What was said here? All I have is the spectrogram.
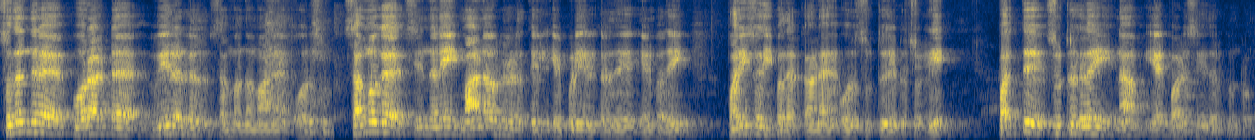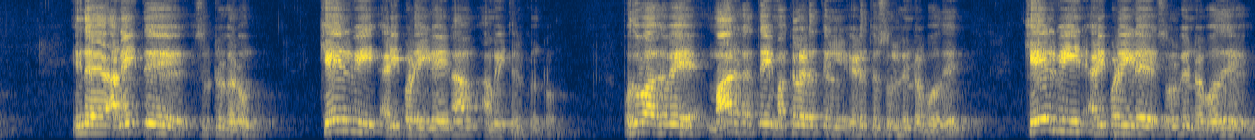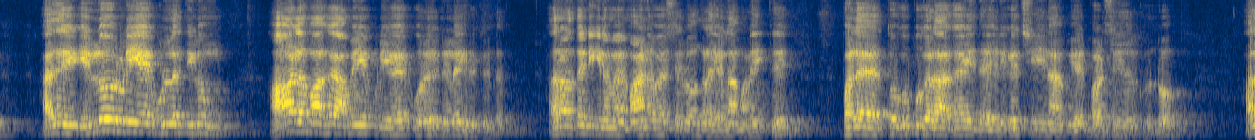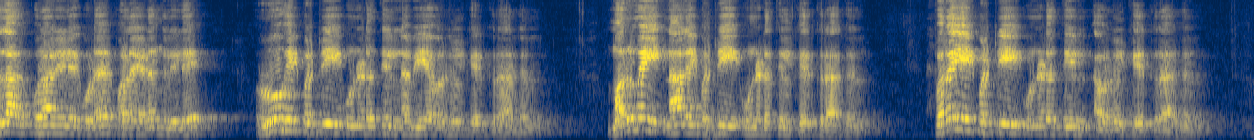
சுதந்திர போராட்ட வீரர்கள் சம்பந்தமான ஒரு சுற்று. சமூக சிந்தனை மாணவர்களிடத்தில் எப்படி இருக்கிறது என்பதை பரிசோதிப்பதற்கான ஒரு சுற்று என்று சொல்லி பத்து சுற்றுகளை நாம் ஏற்பாடு செய்திருக்கின்றோம். இந்த அனைத்து சுற்றுகளும் கேள்வி அடிப்படையிலே நாம் அமைத்திருக்கின்றோம். பொதுவாகவே மார்க்கத்தை மக்களிடத்தில் எடுத்து சொல்கின்ற போது கேள்வியின் அடிப்படையிலே சொல்கின்ற போது அது எல்லோருடைய உள்ளத்திலும் ஆழமாக அமையக்கூடிய ஒரு நிலை இருக்கின்றது. அதனால தான் இன்றைக்கி நம்ம மாணவ செல்வங்களை எல்லாம் அழைத்து பல தொகுப்புகளாக இந்த நிகழ்ச்சியை நாம் ஏற்பாடு செய்திருக்கின்றோம். அல்லாஹ் குரானிலே கூட பல இடங்களிலே ரூகை பற்றி உன்னிடத்தில் நபி அவர்கள் கேட்கிறார்கள். மறுமை நாளை பற்றி உன்னிடத்தில் கேட்கிறார்கள். பிறையை பற்றி உன்னிடத்தில் அவர்கள் கேட்கிறார்கள்.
